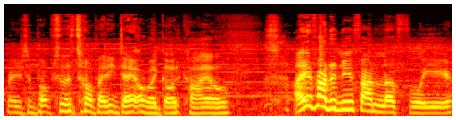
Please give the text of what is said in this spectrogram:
Ready to pop to the top any day. Oh my god, Kyle. I had a newfound love for you.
